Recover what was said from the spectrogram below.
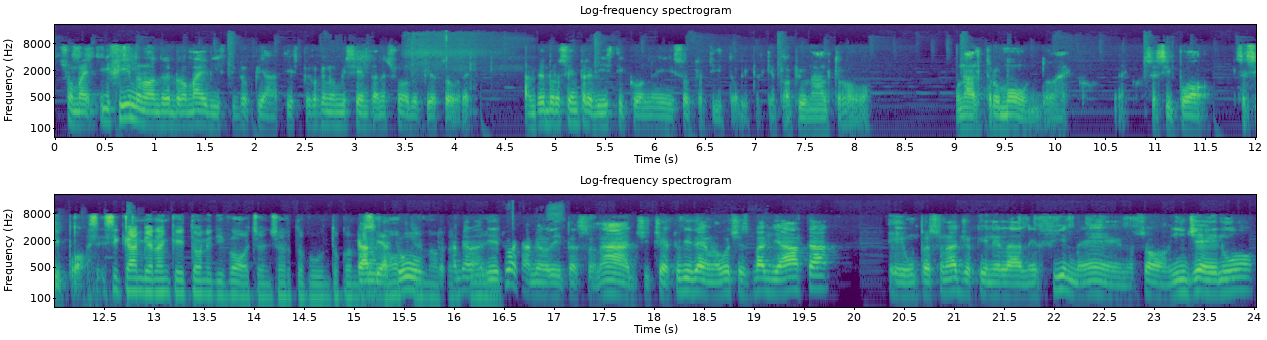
insomma, i film non andrebbero mai visti doppiati. Spero che non mi senta nessuno doppiatore andrebbero sempre visti con i sottotitoli perché è proprio un altro, un altro mondo ecco. Ecco, se si può se si può Si, si cambiano anche i toni di voce a un certo punto. Quando cambia tutto per cambiano- cui- addirittura cambiano dei personaggi cioè tu gli dai una voce sbagliata e un personaggio che nella- nel film è non so ingenuo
